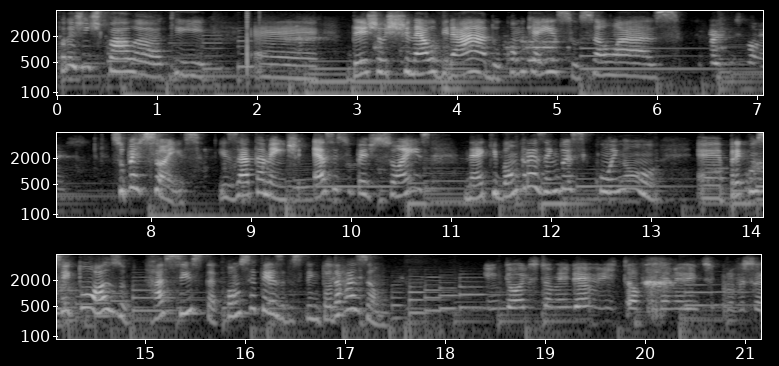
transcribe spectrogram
Quando a gente fala que é, deixa o chinelo virado, como que é isso? São as. Superstições. Superstições, exatamente. Essas superstições, né, que vão trazendo esse cunho é, preconceituoso, racista, com certeza, você tem toda a razão. Então eles também devem estar fazendo esse professor,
